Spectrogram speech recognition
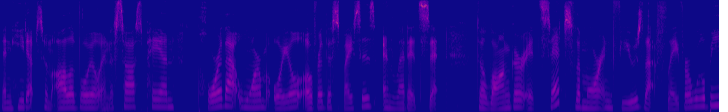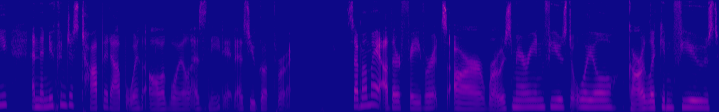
then heat up some olive oil in a saucepan. Pour that warm oil over the spices and let it sit. The longer it sits, the more infused that flavor will be, and then you can just top it up with olive oil as needed as you go through it. Some of my other favorites are rosemary infused oil, garlic infused,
